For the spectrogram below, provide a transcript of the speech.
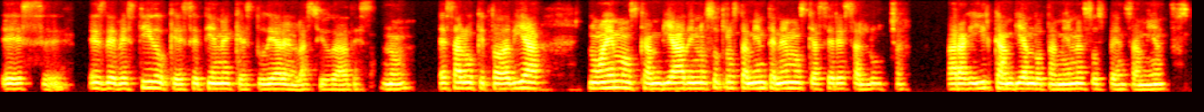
es, eh, es de vestido que se tiene que estudiar en las ciudades, ¿no? Es algo que todavía no hemos cambiado y nosotros también tenemos que hacer esa lucha para ir cambiando también esos pensamientos.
